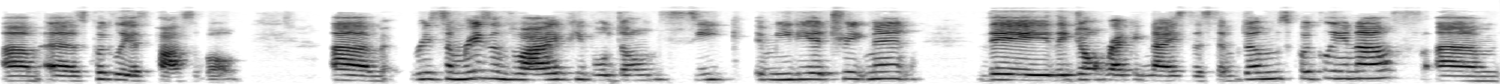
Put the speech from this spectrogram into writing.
um, as quickly as possible. Um, re some reasons why people don't seek immediate treatment. They they don't recognize the symptoms quickly enough. Um,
